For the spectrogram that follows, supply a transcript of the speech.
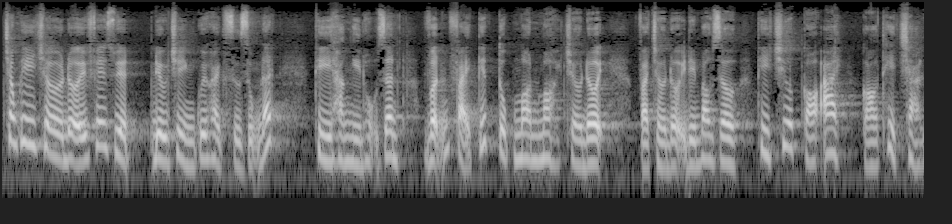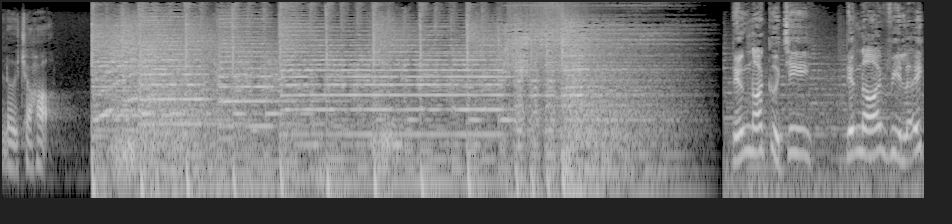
Trong khi chờ đợi phê duyệt điều chỉnh quy hoạch sử dụng đất, thì hàng nghìn hộ dân vẫn phải tiếp tục mòn mỏi chờ đợi và chờ đợi đến bao giờ thì chưa có ai có thể trả lời cho họ. Tiếng nói cử tri, tiếng nói vì lợi ích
